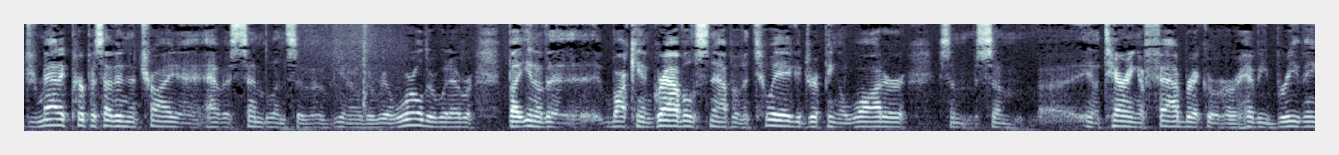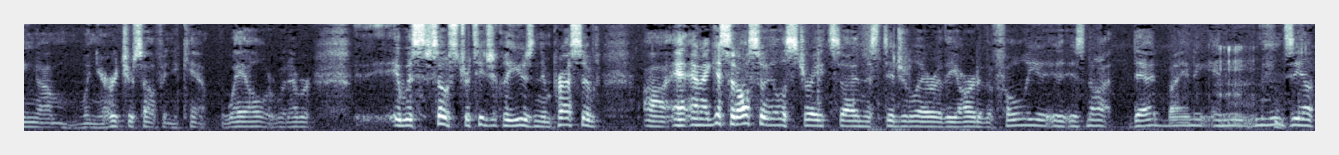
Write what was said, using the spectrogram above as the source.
dramatic purpose other than to try to have a semblance of, of, you know the real world or whatever. But you know, the walking on gravel, the snap of a twig, a dripping of water, some some uh, you know tearing of fabric or, or heavy breathing um, when you hurt yourself and you can't wail or whatever. It was so strategically used and impressive. Uh, and, and, I guess it also illustrates uh, in this digital era the art of the foley is not dead by any, any mm-hmm. means. You know,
